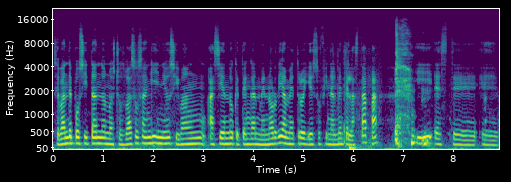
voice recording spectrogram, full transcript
se van depositando en nuestros vasos sanguíneos y van haciendo que tengan menor diámetro y eso finalmente las tapa y este eh,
